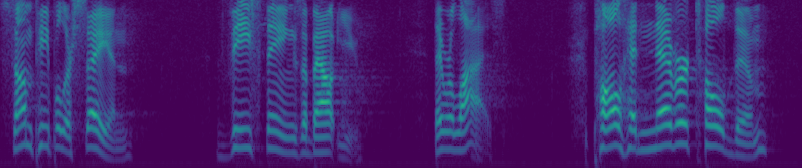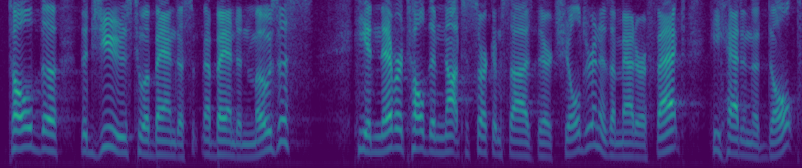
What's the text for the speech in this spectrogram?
Some people are saying these things about you. They were lies. Paul had never told them, told the, the Jews to abandon, abandon Moses. He had never told them not to circumcise their children. As a matter of fact, he had an adult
